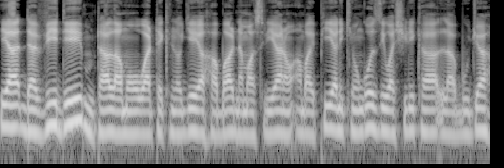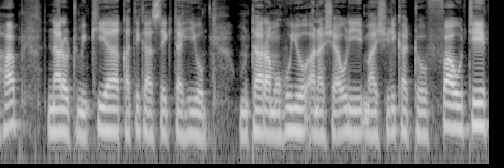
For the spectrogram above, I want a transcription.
ya Davidi, mtaalamu wa teknolojia ya habari na mawasiliano ambaye pia ni kiongozi wa shirika la Bujaha linalotumikia katika sekta hiyo. Mtaalamu huyo anashauri mashirika tofauti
